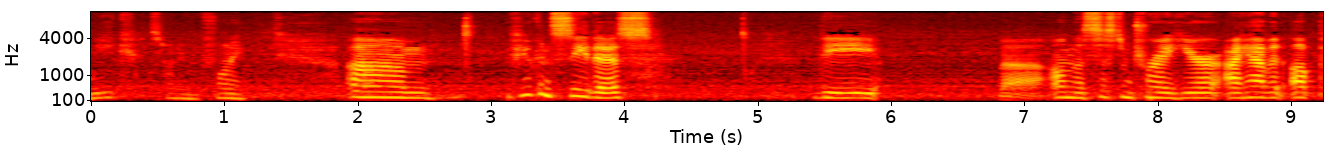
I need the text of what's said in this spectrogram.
weak, it's not even funny. Um, if you can see this, the, uh, on the system tray here, I have it up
